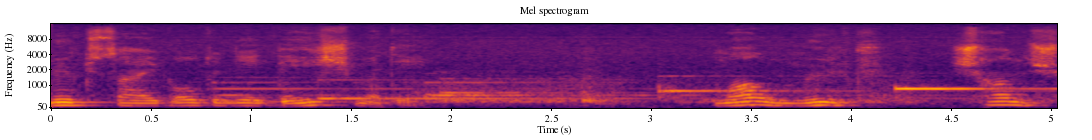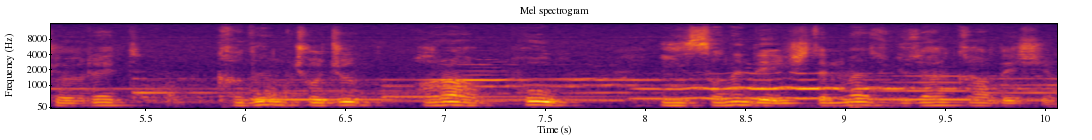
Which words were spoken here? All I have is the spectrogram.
mülk sahibi oldu diye değişmedi. Mal, mülk, şan, şöhret, kadın, çocuk, para, pul insanı değiştirmez güzel kardeşim.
